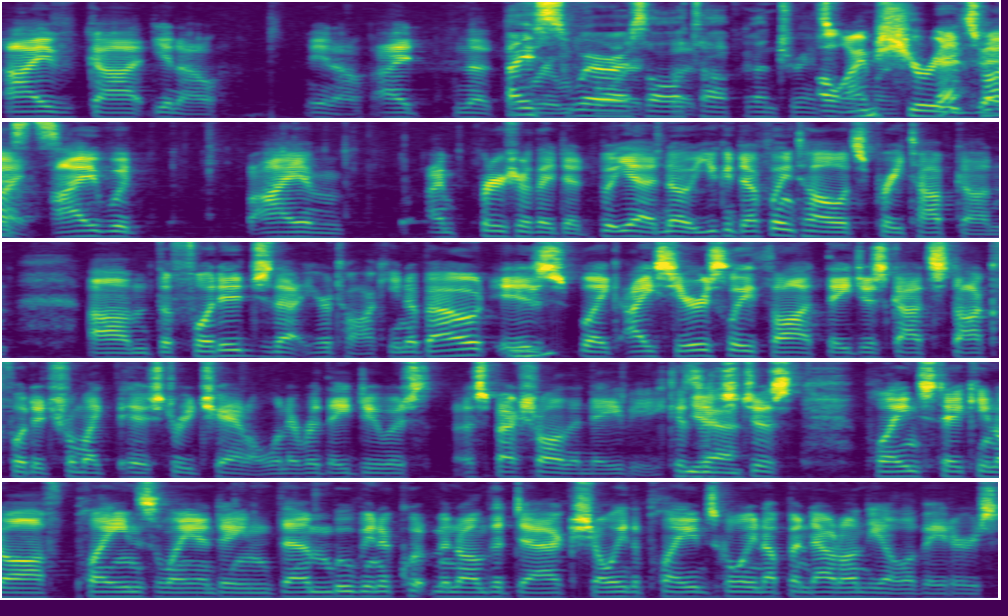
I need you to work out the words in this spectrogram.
I've got you know, you know, I. not I swear for I it, saw a Top Gun transformer. Oh, I'm sure it's fine. I would. I am. I'm pretty sure they did. But yeah, no, you can definitely tell it's pre Top Gun. Um, the footage that you're talking about is like I seriously thought they just got stock footage from like the History Channel whenever they do a special on the Navy because Yeah. it's just planes taking off, planes landing, them moving equipment on the deck, showing the planes going up and down on the elevators.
